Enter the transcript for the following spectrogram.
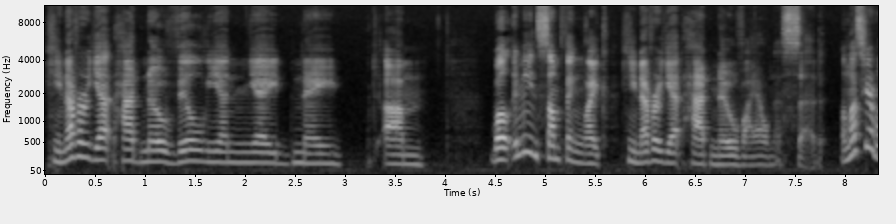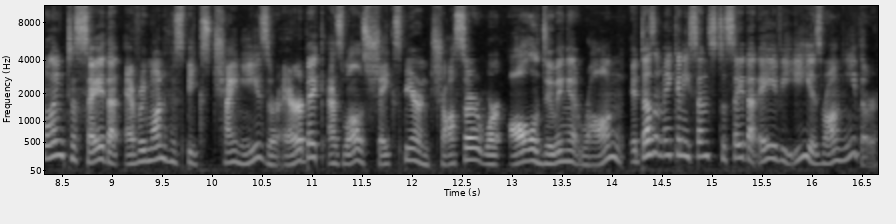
he never yet had no villain nay, um, well, it means something like, he never yet had no vileness said. Unless you're willing to say that everyone who speaks Chinese or Arabic, as well as Shakespeare and Chaucer, were all doing it wrong, it doesn't make any sense to say that AAVE is wrong either.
